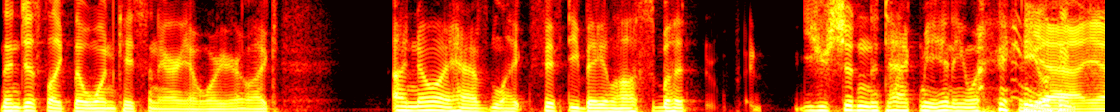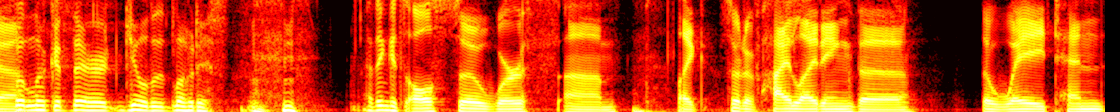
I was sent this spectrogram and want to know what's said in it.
than just like the one case scenario where you're like, I know I have like 50 Baloths, but you shouldn't attack me anyway. Yeah, Like, yeah. But look at their Gilded Lotus. I think it's also worth um, like sort of highlighting the the way tend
